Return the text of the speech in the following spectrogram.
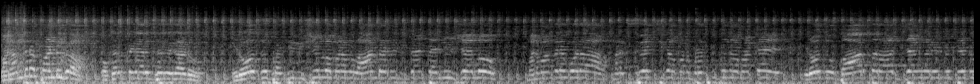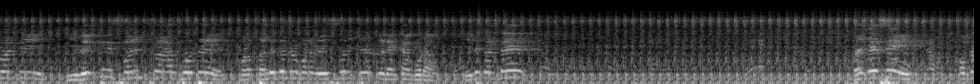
మనందరి పండుగ ఒకరిత గారి చదివాడు ఈరోజు ప్రతి విషయంలో మనం లాండ్ అందించడానికి అన్ని విషయాల్లో మనమందరం కూడా మనకు స్వేచ్ఛగా మనం బ్రతుకుతున్నామంటే ఈరోజు భారత రాజ్యాంగం నిర్మించినటువంటి ఈ వ్యక్తిని స్మరించుకోకపోతే మన తల్లిదండ్రులు మనం విస్మరించినట్లు లెక్క కూడా. ఎందుకంటే దయచేసి ఒక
